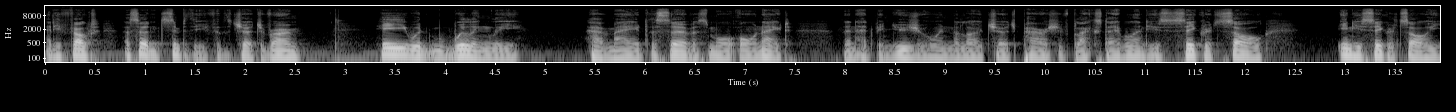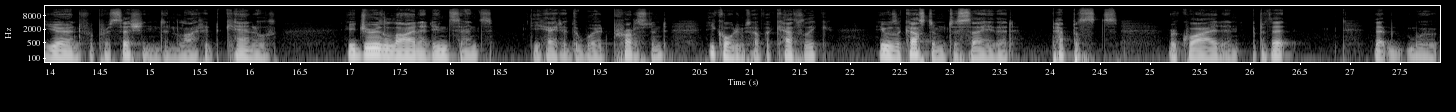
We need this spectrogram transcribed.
and he felt a certain sympathy for the Church of Rome. He would willingly have made the service more ornate than had been usual in the low church parish of Blackstable, and his secret soul, in his secret soul, he yearned for processions and lighted candles. He drew the line at incense. He hated the word Protestant. He called himself a Catholic. He was accustomed to say that papists required an epithet that were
